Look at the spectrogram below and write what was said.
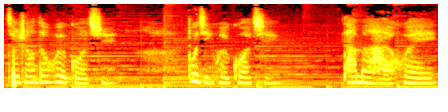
最终都会过去。不仅会过去，他们还会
